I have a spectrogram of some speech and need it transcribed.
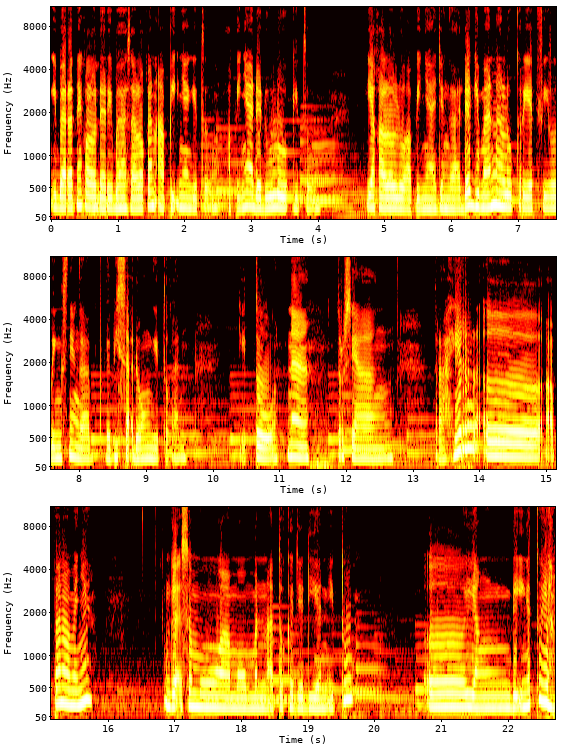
ibaratnya kalau dari bahasa lo kan apinya gitu. Apinya ada dulu gitu ya kalau lo apinya aja nggak ada gimana lo create feelingsnya? Nggak nggak bisa dong gitu kan. Gitu. Nah terus yang terakhir uh, apa namanya? Nggak semua momen atau kejadian itu uh, yang diinget tuh yang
